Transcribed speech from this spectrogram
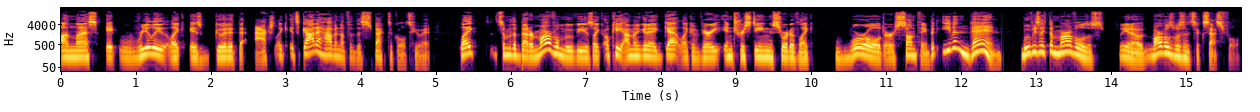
unless it really like is good at the action. Like it's got to have enough of the spectacle to it. Like some of the better Marvel movies, like okay, I'm gonna get like a very interesting sort of like world or something. But even then, movies like the Marvels, you know, Marvels wasn't successful.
